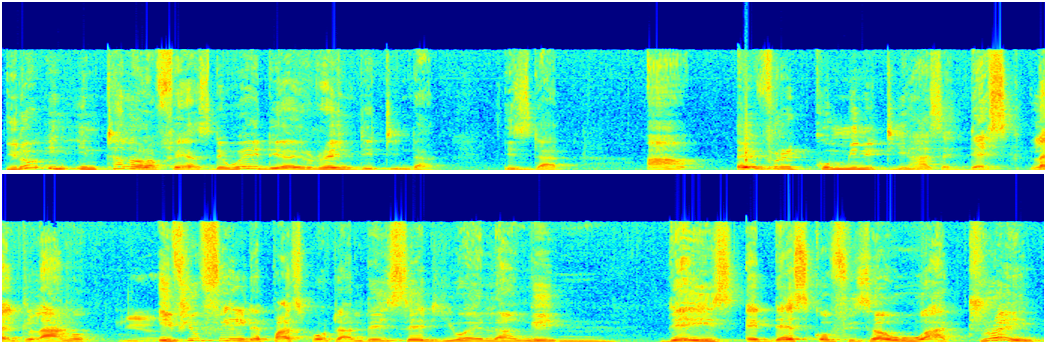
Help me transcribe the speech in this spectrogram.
You know, in internal affairs, the way they arranged it in that is that uh, every community has a desk, like Lango. Yeah. If you fill the passport and they said you are a Langi, there is a desk officer who are trained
